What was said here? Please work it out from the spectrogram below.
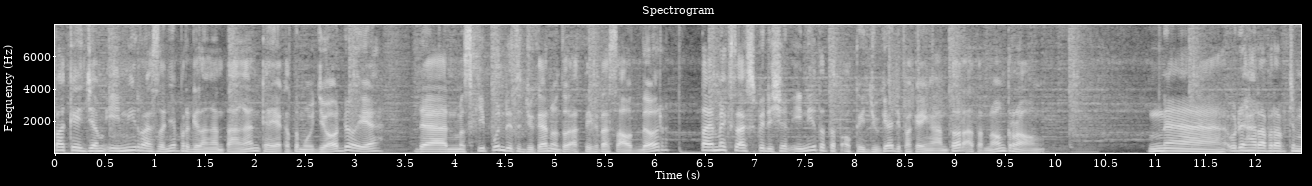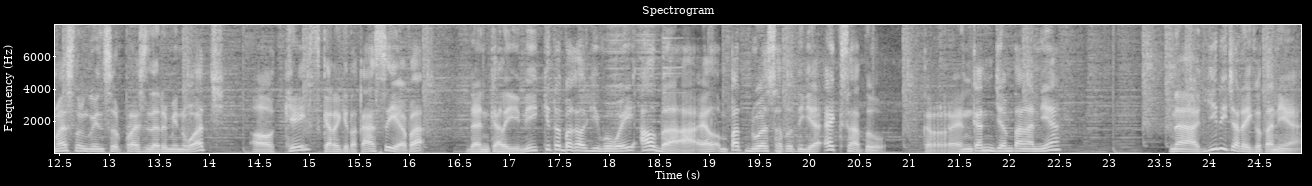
Pakai jam ini rasanya pergelangan tangan kayak ketemu jodoh ya. Dan meskipun ditujukan untuk aktivitas outdoor, Timex Expedition ini tetap oke juga dipakai ngantor atau nongkrong. Nah, udah harap-harap cemas nungguin surprise dari Minwatch? Oke, sekarang kita kasih ya, Pak. Dan kali ini kita bakal giveaway Alba AL4213X1. Keren kan jam tangannya? Nah, gini cara ikutannya.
